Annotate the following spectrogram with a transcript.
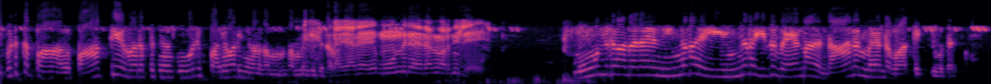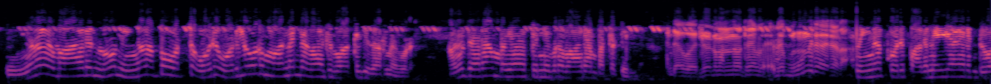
ഇവിടുത്തെ പാർട്ടിയെ വെറുപ്പിച്ച് ഒരു പരിപാടി ഞങ്ങൾ സമ്മതിക്കത്തില്ല. ഞാൻ മൂന്ന് രൂപ പറഞ്ഞില്ലേ? മൂന്ന് രൂപ വരെ നിങ്ങളുടെ നിങ്ങളുടെ ഇത് വേണ്ട ദാനം വേണ്ട പാർട്ടിക്ക് ഇവിടെ. നിങ്ങളെ വാരുന്നു നിങ്ങളപ്പോ ഒറ്റ ഒരു ഒരു ലോഡ് മണ്ണിന്റെ കാശ് പാർട്ടിക്ക് തരണം ഇവിടെ. അത് തരാൻ വയ്യാതെ പിന്നെ ഇവിടെ വാരാൻ പറ്റത്തില്ല. നിങ്ങൾക്ക് ഒരു പതിനയ്യായിരം രൂപ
